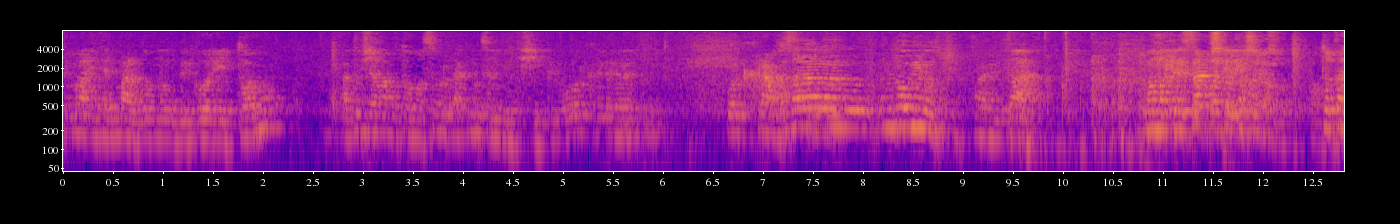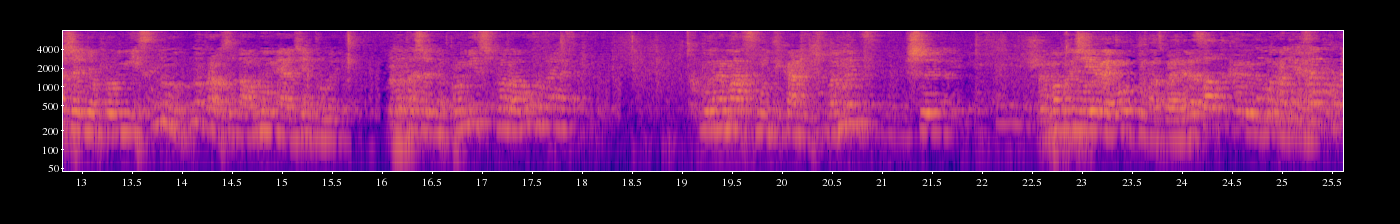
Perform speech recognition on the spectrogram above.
primar interimar domnul Grigore Tomu, atunci am avut o măsură, dacă nu țin minte și că orică, orică hram Asta în 2011. Da. M-am adresat și tot așa, tot așa ne-au promis. Nu, nu vreau să dau nume agentului. Tot așa ne-au promis și până la urmă au rămas multe carte și pământ și Și am avut și ele nu, cum ați mai adresat, că M-am adresat că dacă nu,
